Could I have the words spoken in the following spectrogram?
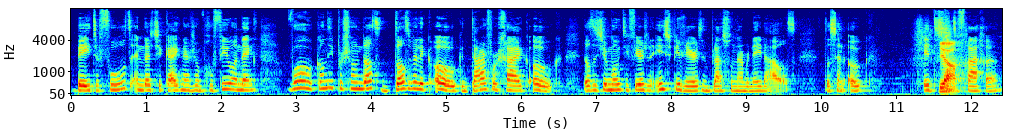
beter voelt en dat je kijkt naar zo'n profiel en denkt... wow, kan die persoon dat? Dat wil ik ook. Daarvoor ga ik ook. Dat het je motiveert en inspireert in plaats van naar beneden haalt. Dat zijn ook interessante Ja. vragen.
